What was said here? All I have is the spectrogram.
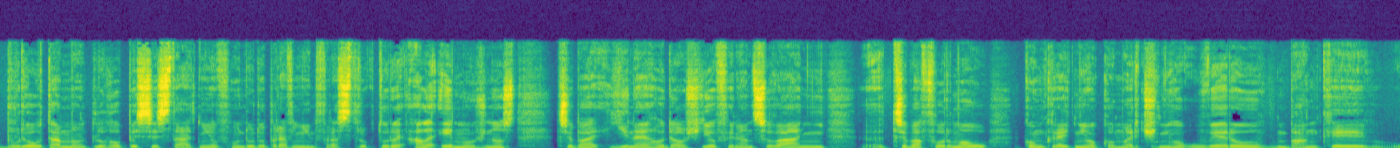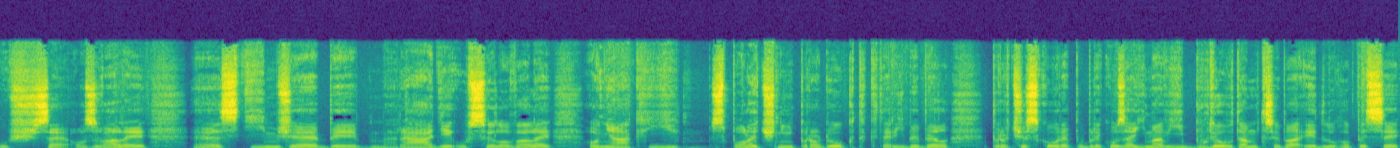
budou tam dluhopisy státního fondu dopravní infrastruktury, ale i možnost třeba jiného dalšího financování, třeba formou konkrétního komerčního úvěru. Banky už se ozvaly eh, s tím, že by rádi usilovali o nějaký společný produkt, který by byl pro Českou republiku zajímavý. Budou tam třeba i dluhopisy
